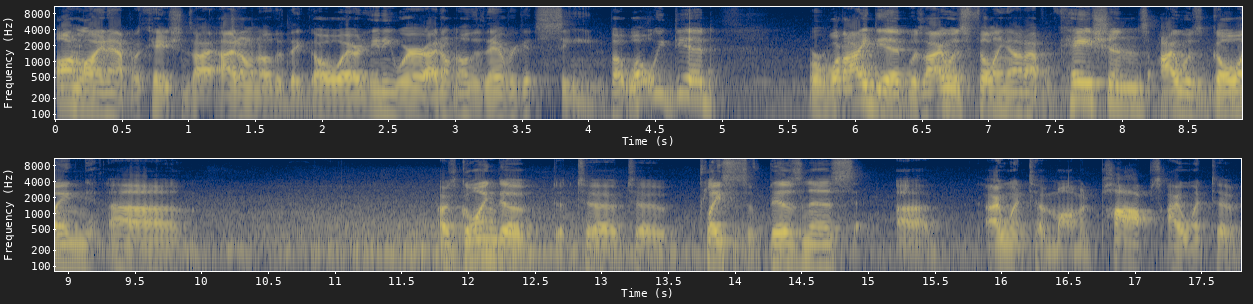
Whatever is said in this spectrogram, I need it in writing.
online applications, I, I don't know that they go anywhere. I don't know that they ever get seen. But what we did, or what I did, was I was filling out applications. I was going, um, I was going to, to, to places of business. Uh, I went to mom and pops. I went to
